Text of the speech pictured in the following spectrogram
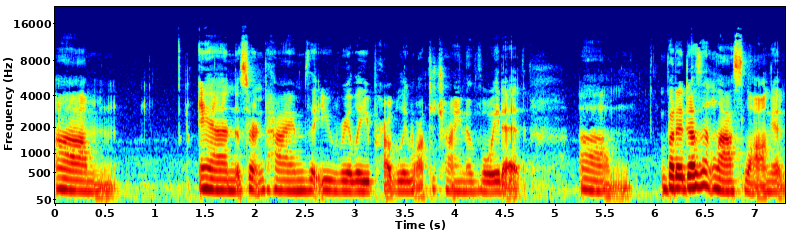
Um, and certain times that you really probably want to try and avoid it. Um, but it doesn't last long. It,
